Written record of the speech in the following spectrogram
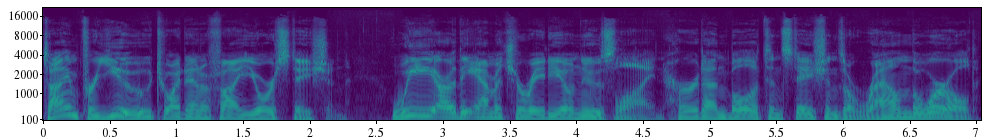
Time for you to identify your station. We are the Amateur Radio Newsline, heard on bulletin stations around the world,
